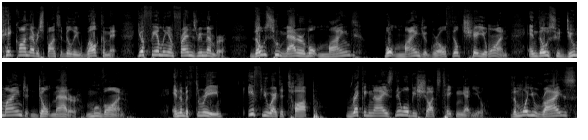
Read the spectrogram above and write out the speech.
Take on that responsibility. Welcome it. Your family and friends, remember, those who matter won't mind, won't mind your growth. They'll cheer you on. And those who do mind don't matter. Move on. And number three, if you are at the top, recognize there will be shots taken at you. The more you rise,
